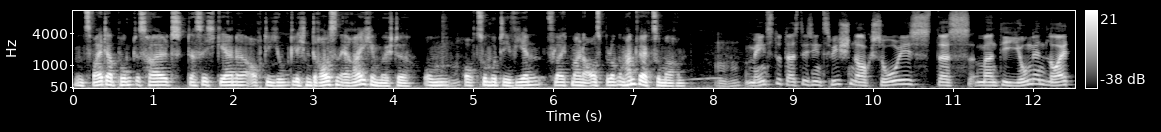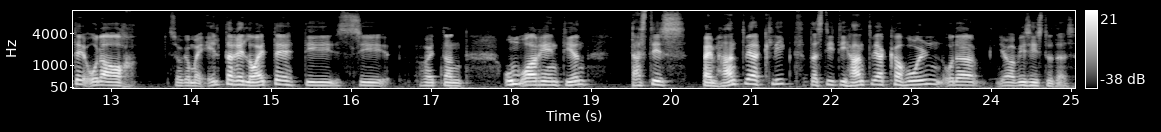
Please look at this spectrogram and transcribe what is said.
Mhm. Ein zweiter Punkt ist halt, dass ich gerne auch die Jugendlichen draußen erreichen möchte, um mhm. auch zu motivieren, vielleicht mal eine Ausbildung im Handwerk zu machen. Meinst du, dass das inzwischen auch so ist, dass man die jungen Leute oder auch, sage mal, ältere Leute, die sie halt dann umorientieren, dass das beim Handwerk liegt, dass die die Handwerker holen oder ja, wie siehst du das?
